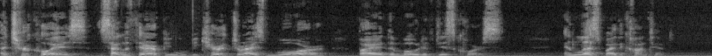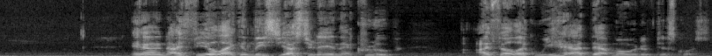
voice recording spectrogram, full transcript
a turquoise psychotherapy will be characterized more by the mode of discourse and less by the content. And I feel like, at least yesterday in that group, I felt like we had that mode of discourse.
